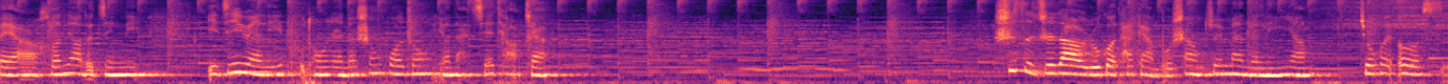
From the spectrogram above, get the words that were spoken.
贝尔喝尿的经历，以及远离普通人的生活中有哪些挑战。狮子知道，如果它赶不上最慢的羚羊，就会饿死。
